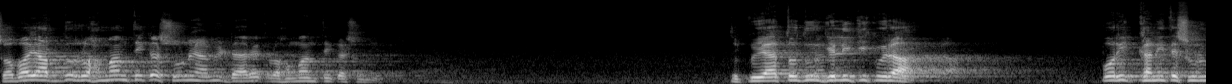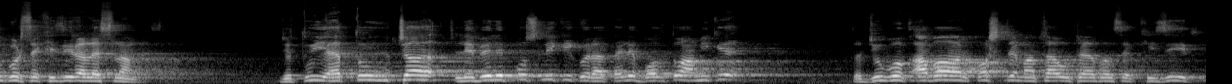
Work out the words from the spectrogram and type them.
সবাই আব্দুর রহমান থেকে শুনে, আমি ডাইরেক্ট রহমান থেকে শুনি। তো তুই এত দূর গেলি কি কইরা? পরীক্ষা নিতে শুরু করছে খিজির আল ইসলাম। যে তুই এত উঁচা লেভেলে পৌঁছলি কি করা? তাইলে বলতো আমি কে? তো যুবক আবার কষ্টে মাথা উঠায় বলছে, খিজির,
